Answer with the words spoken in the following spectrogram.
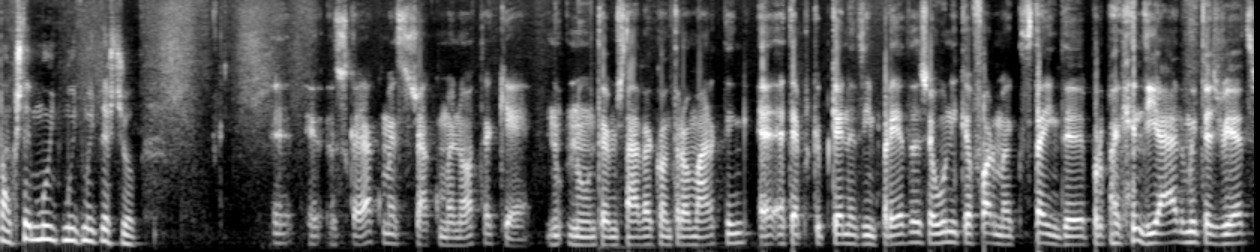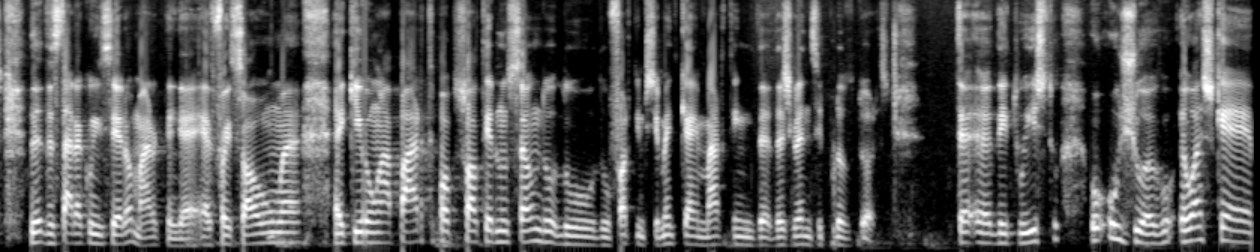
Pá, gostei muito, muito, muito deste jogo. É, eu, se calhar começo já com uma nota que é: não, temos nada contra o marketing, é, até porque pequenas empresas, a única forma que se tem de propagandear, muitas vezes, de, de estar a conhecer o marketing. É, é, foi só uma, aqui um à parte para o pessoal ter noção do, do, do forte investimento que há em marketing de, das grandes produtoras. Eh, dito isto, o, o, jogo, eu acho que é.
